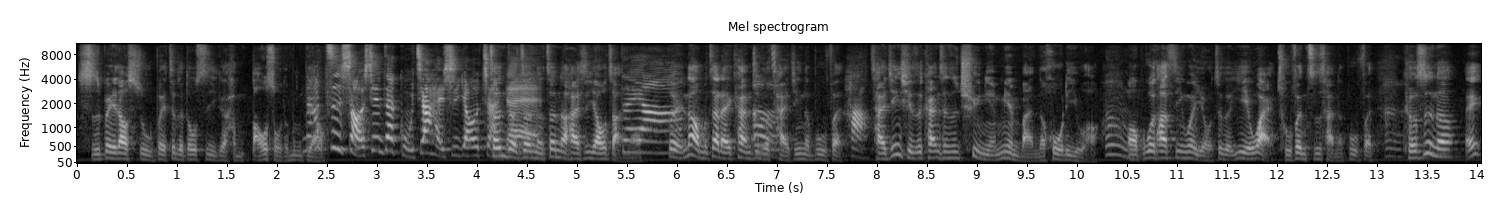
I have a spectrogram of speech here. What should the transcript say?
十倍到十五倍，这个都是一个很保守的目标。那至少现在股价还是腰斩真的欸真的真的还是腰斩、哦。对啊对，那我们再来看这个嗯彩金的部分。好彩金其实堪称是去年面板的获利王。嗯哦，不过它是因为有这个业外处分资产的部分。嗯可是呢，哎。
